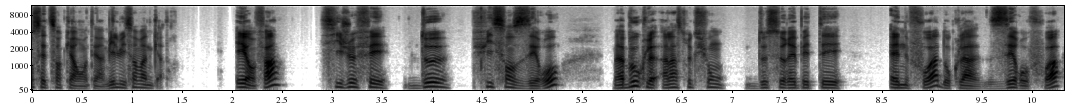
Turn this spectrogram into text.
741 824. Et enfin, si je fais 2 puissance 0, ma boucle a l'instruction de se répéter n fois, donc là 0 fois,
